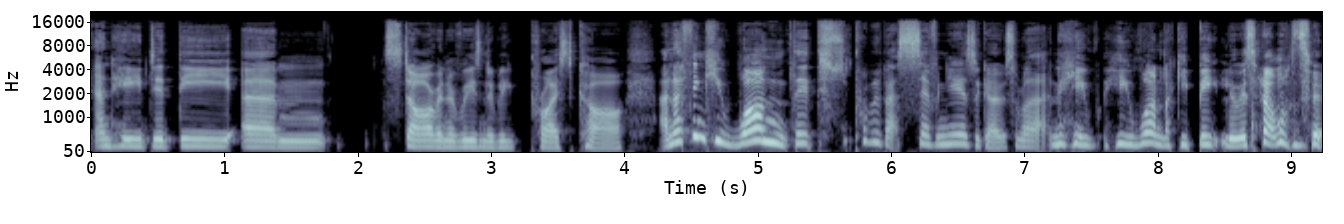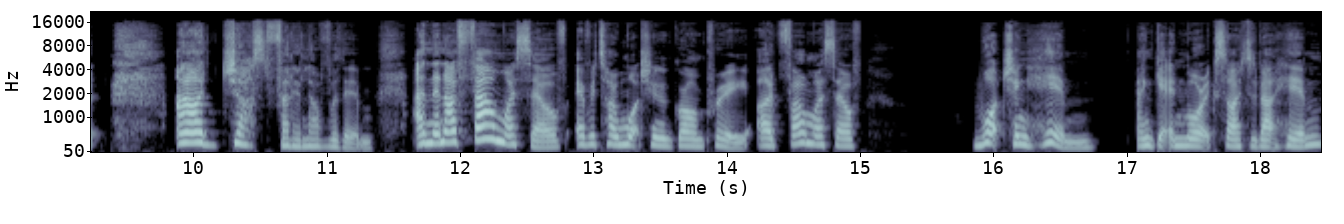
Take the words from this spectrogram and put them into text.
And he did the um, star in a reasonably priced car. And I think he won, this probably about seven years ago, something like that. And he, he won, like he beat Lewis Hamilton. And I just fell in love with him. And then I found myself, every time watching a Grand Prix, I'd found myself watching him and getting more excited about him.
